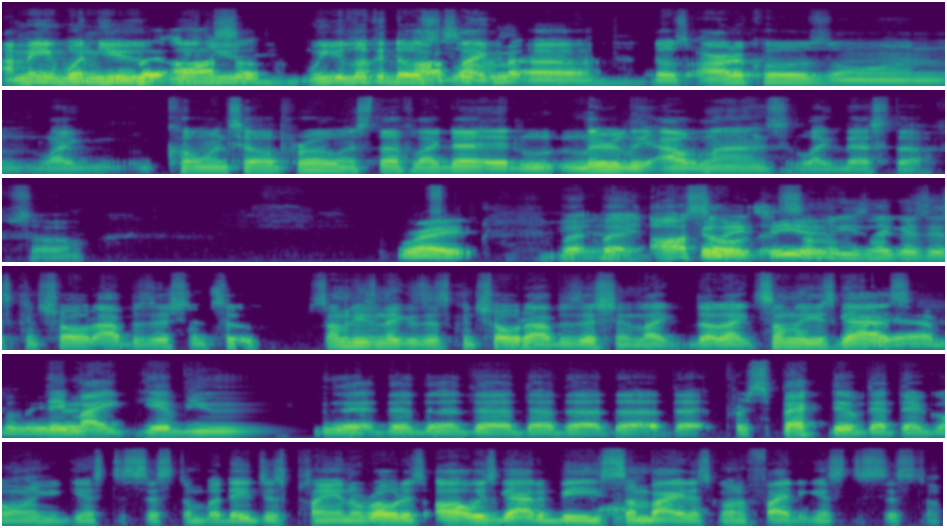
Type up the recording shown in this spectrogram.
I mean when you when also, you when you look at those also, like uh those articles on like COINTELPRO and stuff like that, it literally outlines like that stuff. So right. But yeah. but also some it. of these niggas is controlled opposition too. Some of these niggas is controlled opposition. Like the, like some of these guys, yeah, they it. might give you the the, the the the the the the perspective that they're going against the system, but they just playing the role. There's always got to be somebody that's going to fight against the system.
